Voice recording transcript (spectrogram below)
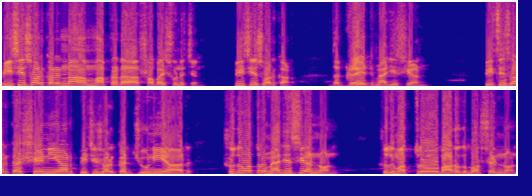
পিসি সরকারের নাম আপনারা সবাই শুনেছেন। PC Sarkar the great magician PC Sarkar senior PC Sarkar junior শুধুমাত্র ম্যাজিশিয়ান নন, শুধুমাত্র ভারতবর্ষের নন,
